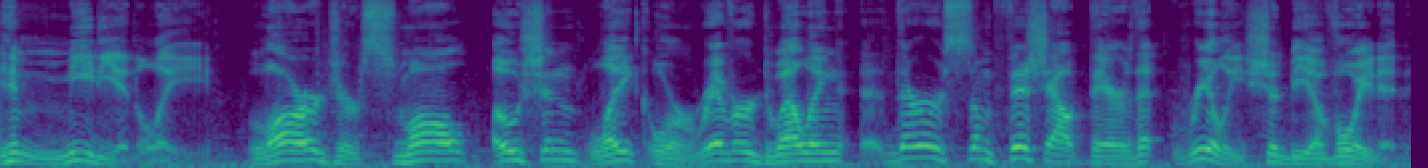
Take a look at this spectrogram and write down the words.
immediately. Large or small, ocean, lake, or river dwelling, there are some fish out there that really should be avoided.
